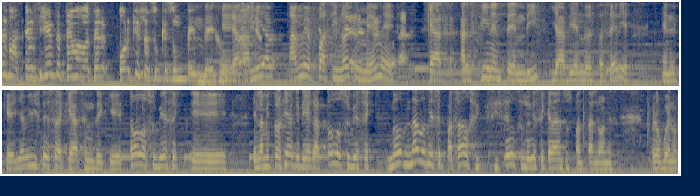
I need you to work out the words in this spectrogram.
Es más, el siguiente tema va a ser ¿por qué Sasuke es un pendejo? a, mí, a, mí me fascinó ese meme que al fin entendí ya viendo esta serie en el que ya viste esa que hacen de que todo se hubiese, eh, en la mitología griega, todo se hubiese, no, nada hubiese pasado si, si Zeus lo hubiese quedado en sus pantalones. Pero bueno,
